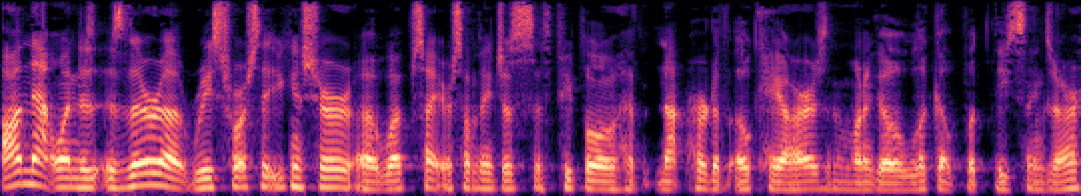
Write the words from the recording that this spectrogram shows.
On that one, is, is there a resource that you can share, a website or something, just if people have not heard of OKRs and want to go look up what these things are?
